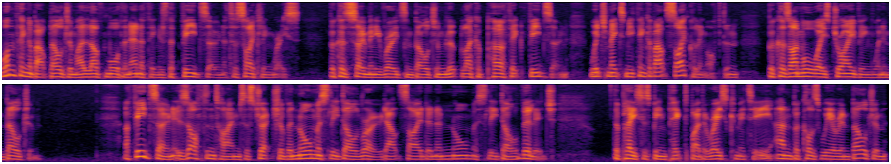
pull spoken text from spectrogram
One thing about Belgium I love more than anything is the feed zone at a cycling race because so many roads in Belgium look like a perfect feed zone, which makes me think about cycling often, because I'm always driving when in Belgium. A feed zone is oftentimes a stretch of enormously dull road outside an enormously dull village. The place has been picked by the race committee, and because we are in Belgium,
